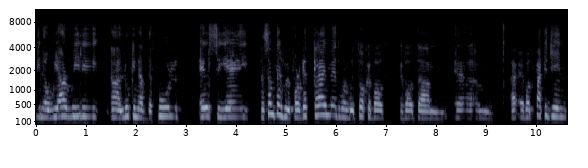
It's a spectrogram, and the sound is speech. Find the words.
you know we are really uh, looking at the full LCA, and sometimes we forget climate when we talk about about um, um, uh, about packaging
